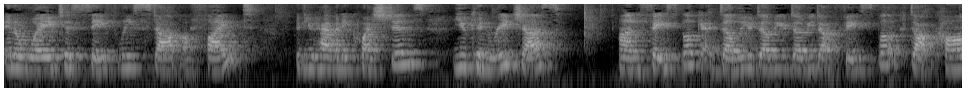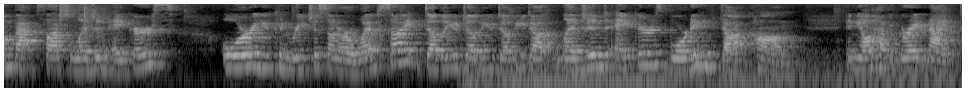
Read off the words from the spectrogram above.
in a way to safely stop a fight. If you have any questions, you can reach us on Facebook at www.facebook.com backslash legendacres, or you can reach us on our website, www.legendacresboarding.com. And y'all have a great night.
